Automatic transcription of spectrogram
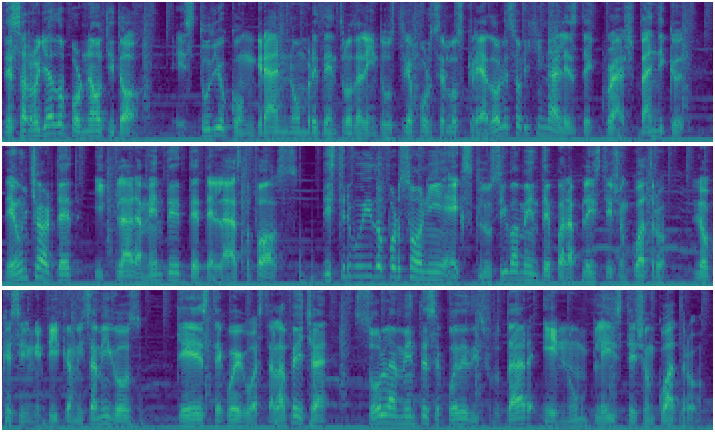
Desarrollado por Naughty Dog, estudio con gran nombre dentro de la industria por ser los creadores originales de Crash Bandicoot, de Uncharted y claramente de The Last of Us. Distribuido por Sony exclusivamente para PlayStation 4, lo que significa, mis amigos, que este juego hasta la fecha solamente se puede disfrutar en un PlayStation 4.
